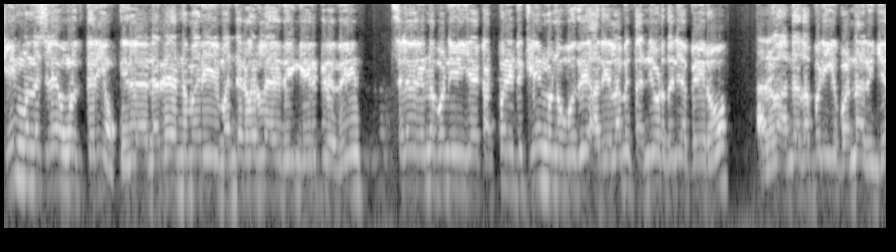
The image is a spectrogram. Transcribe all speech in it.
கிளீன் பண்ணச்சுல உங்களுக்கு தெரியும். இதுல நிறைய இந்த மாதிரி மஞ்சள் கலர்ல இது இங்க இருக்கிறது. சில பேர் என்ன பண்ணுவீங்க கட் பண்ணிட்டு கிளீன் பண்ணும்போது அது எல்லாமே தண்ணியோட தனியா போயிரும். அதனால அந்த தப்ப நீங்க பண்ணாதீங்க.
